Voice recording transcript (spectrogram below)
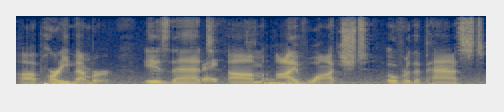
uh, Party member is that right. um, I've watched over the past,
